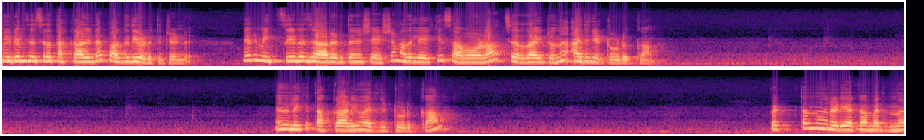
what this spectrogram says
മീഡിയം സൈസിലെ തക്കാളിന്റെ പകുതി എടുത്തിട്ടുണ്ട്. ഇനി ഒരു മിക്സിയുടെ ജാർ എടുത്തതിന് ശേഷം അതിലേക്ക് സവോള ചെറുതായിട്ടൊന്ന് അരിഞ്ഞിട്ട് കൊടുക്കാം. ഇതിലേക്ക് തക്കാളിയും അരിഞ്ഞിട്ട് കൊടുക്കാം. പെട്ടെന്ന് റെഡിയാക്കാൻ പറ്റുന്ന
